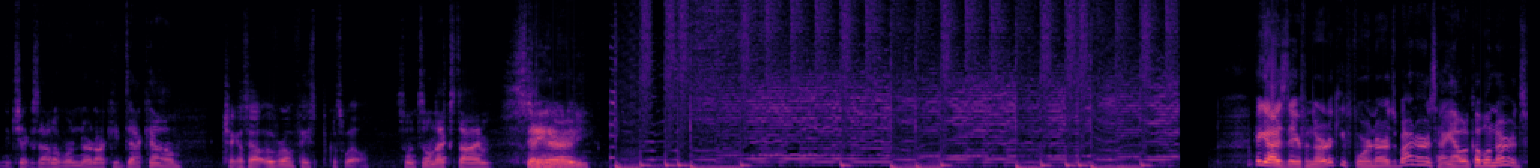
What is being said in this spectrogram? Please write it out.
You can check us out over on nerdarchy.com. Check us out over on Facebook as well. So until next time, Stay nerdy. Hey guys, Dave from Nerdarchy, for nerds by nerds, hang out with a couple of nerds.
